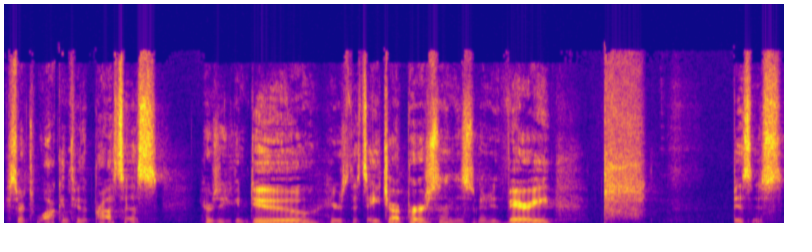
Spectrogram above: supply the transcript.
He starts walking through the process here's what you can do, here's this HR person, this is going to be very business,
